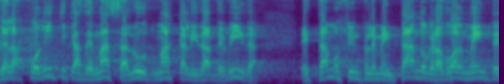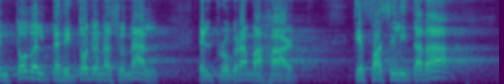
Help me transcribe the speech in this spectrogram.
de las políticas de más salud, más calidad de vida, estamos implementando gradualmente en todo el territorio nacional el programa HEART, que facilitará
